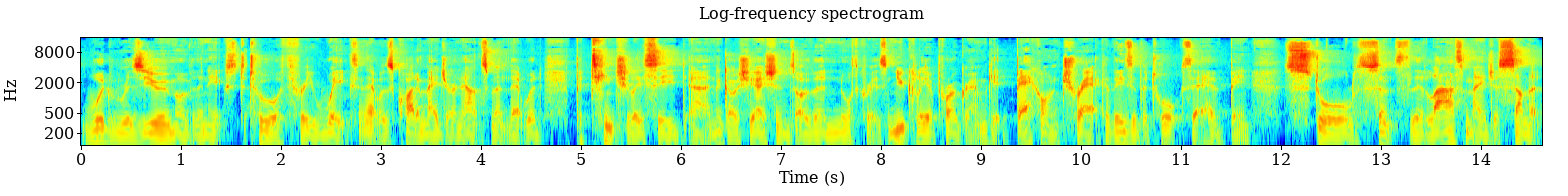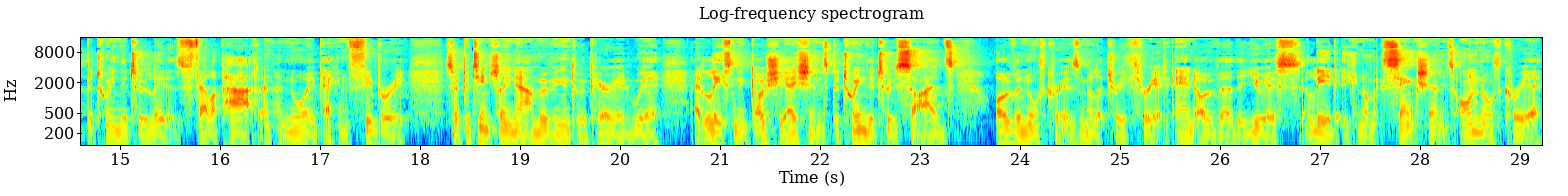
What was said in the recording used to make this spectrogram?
would resume over the next two or three weeks. And that was quite a major announcement that would potentially see uh, negotiations over North Korea's nuclear program get back on track. These are the talks that have been stalled since the last major summit between the two leaders fell apart in Hanoi back in February. So potentially now moving into a period where at least negotiations between the two sides over North Korea's military threat and over the US led economic sanctions on North Korea,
